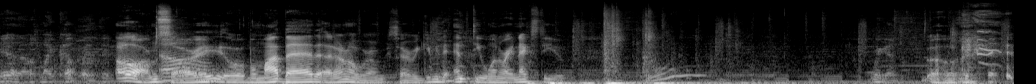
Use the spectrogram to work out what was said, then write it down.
Yeah, that was my cup right there. Oh, I'm oh. sorry. Oh. well, my bad. I don't know where I'm sorry. Give me the mm-hmm. empty one right next to you. We're good. Oh, okay.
